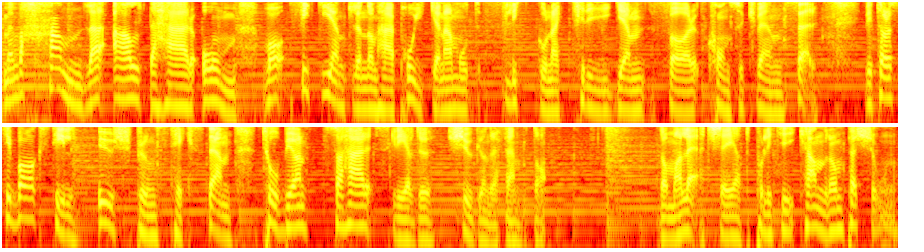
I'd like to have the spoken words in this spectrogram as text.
Men vad handlar allt det här om? Vad fick egentligen de här pojkarna mot flickorna krigen för konsekvenser? Vi tar oss tillbaks till ursprungstexten. Torbjörn, så här skrev du 2015. De har lärt sig att politik handlar om person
